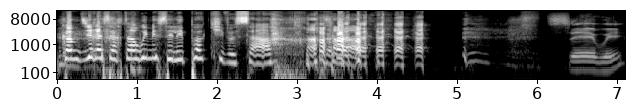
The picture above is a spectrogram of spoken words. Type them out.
Comme diraient certains, oui, mais c'est l'époque qui veut ça. C'est oui,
